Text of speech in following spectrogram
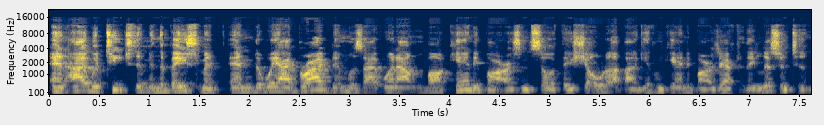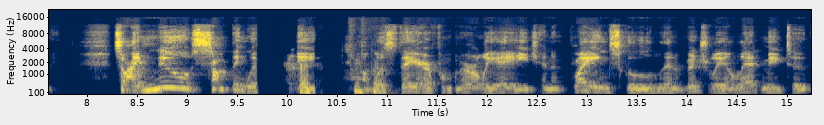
and I would teach them in the basement. And the way I bribed them was I went out and bought candy bars. And so if they showed up, I'd give them candy bars after they listened to me. So I knew something with me. uh, was there from an early age and in playing school then eventually it led me to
